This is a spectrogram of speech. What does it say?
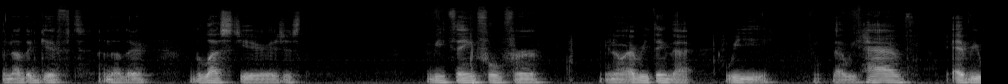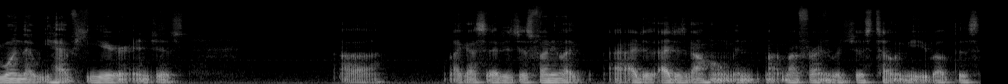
another gift, another blessed year. Just be thankful for, you know, everything that we that we have, everyone that we have here, and just uh, like I said, it's just funny. Like I, I just I just got home and my my friend was just telling me about this.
